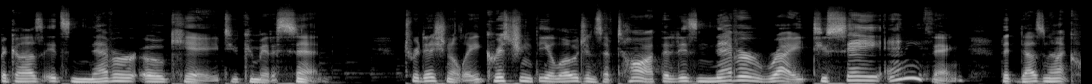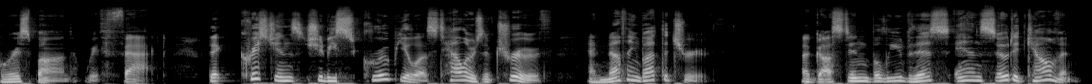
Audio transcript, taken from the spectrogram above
because it's never okay to commit a sin. Traditionally, Christian theologians have taught that it is never right to say anything that does not correspond with fact, that Christians should be scrupulous tellers of truth and nothing but the truth. Augustine believed this, and so did Calvin.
